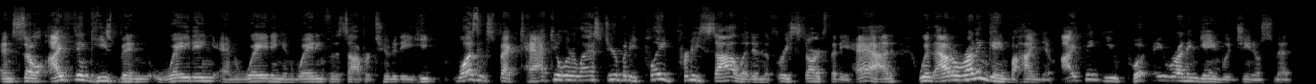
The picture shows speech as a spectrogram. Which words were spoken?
And so I think he's been waiting and waiting and waiting for this opportunity. He wasn't spectacular last year, but he played pretty solid in the three starts that he had without a running game behind him. I think you put a running game with Geno Smith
